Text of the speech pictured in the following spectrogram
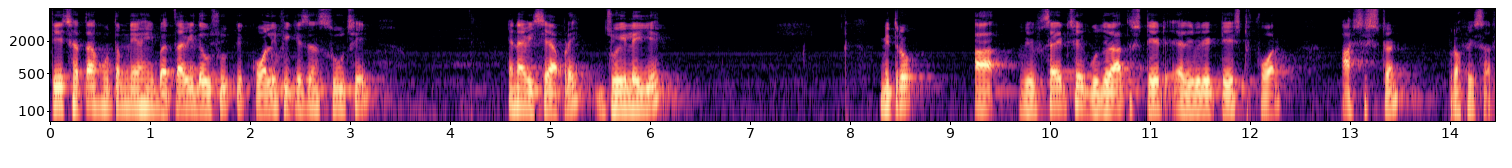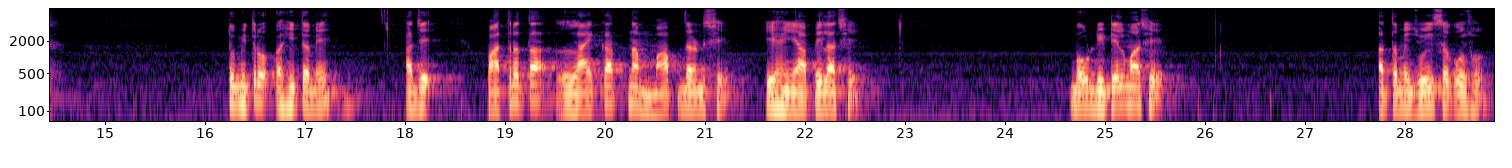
તે છતાં હું તમને અહીં બતાવી દઉં છું કે ક્વોલિફિકેશન શું છે. એના વિશે આપણે જોઈ લઈએ. મિત્રો, આ વેબસાઇટ છે Gujarat state eligibility test for assistant professor. તો મિત્રો, અહીં તમે આજે પાત્રતા લાયકાતના માપદંડ છે એ અહીં આપેલા છે. બહુ ડિટેલમાં છે. આ તમે જોઈ શકો છો.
